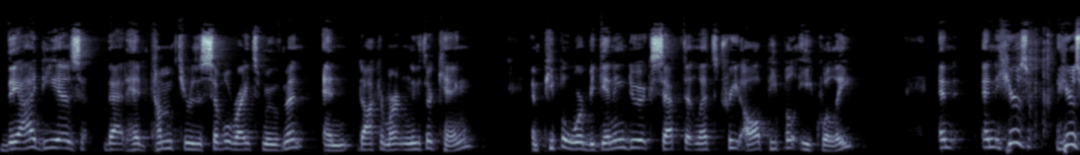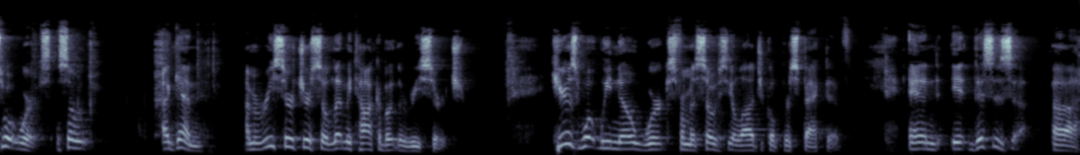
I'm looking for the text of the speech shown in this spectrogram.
the ideas that had come through the civil rights movement and Dr. Martin Luther King, and people were beginning to accept that let's treat all people equally. And and here's here's what works. So again, I'm a researcher, so let me talk about the research. Here's what we know works from a sociological perspective. And it, this is uh,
